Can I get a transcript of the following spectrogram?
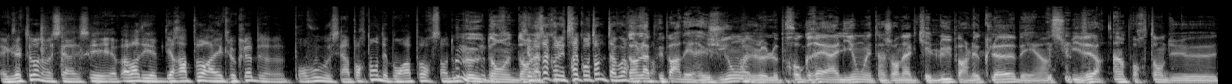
Exactement. c'est, avoir des, des rapports avec le club, euh, pour vous, c'est important, des bons rapports sans doute. C'est la- pour ça qu'on est très content de t'avoir. Dans la soir. plupart des régions, Ouais. le, le Progrès à Lyon est un journal qui est lu par le club et un suiveur important du, euh,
